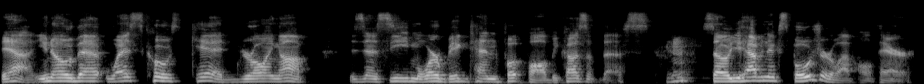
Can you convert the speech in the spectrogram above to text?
Yeah, you know that West Coast kid growing up is going to see more Big Ten football because of this. Mm-hmm. So you have an exposure level there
